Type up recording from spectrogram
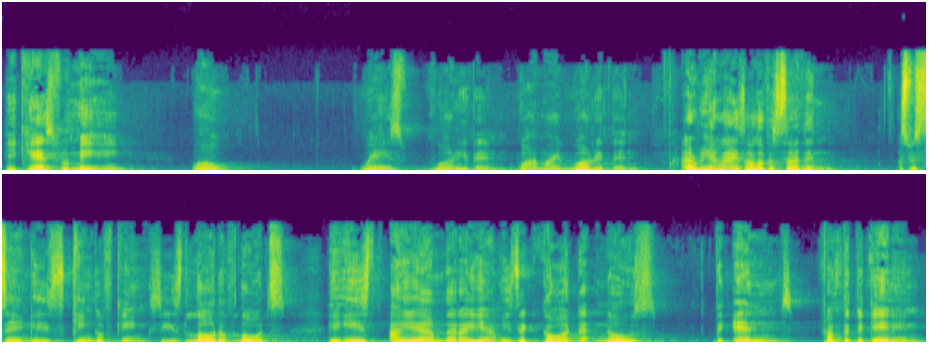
He cares for me. Well, where's worry then? Why am I worried then? I realize all of a sudden, as we're saying, He's King of Kings, He's Lord of Lords. He is I am that I am. He's a God that knows the end from the beginning,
